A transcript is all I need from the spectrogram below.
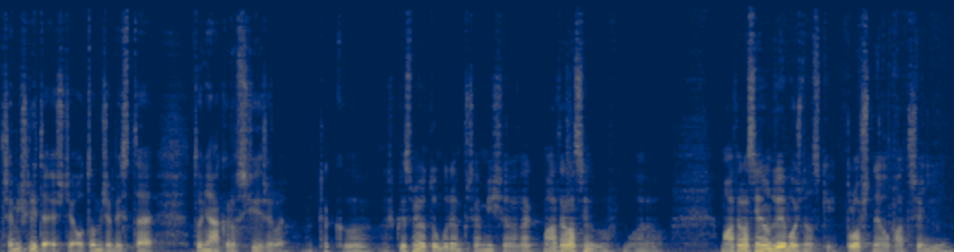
Přemýšlíte ještě o tom, že byste to nějak rozšířili? Tak eh, řekli jsme, o tom budeme přemýšlet. Tak máte vlastně, máte vlastně jenom dvě možnosti. Plošné opatření,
